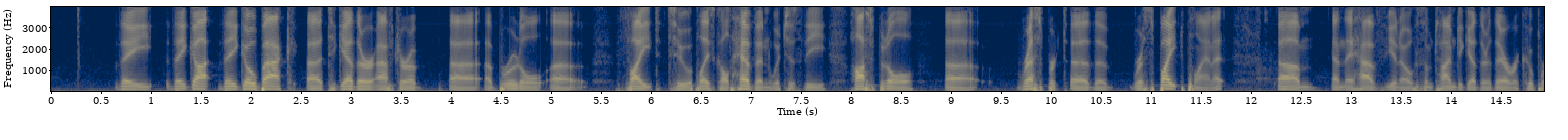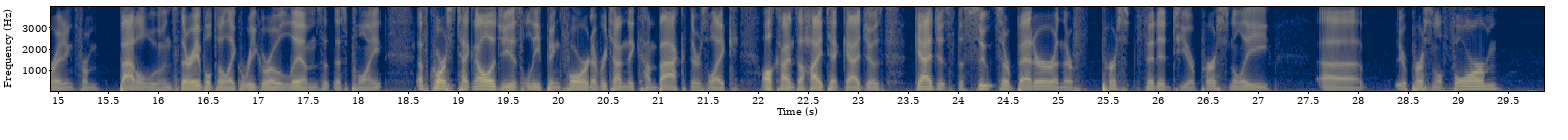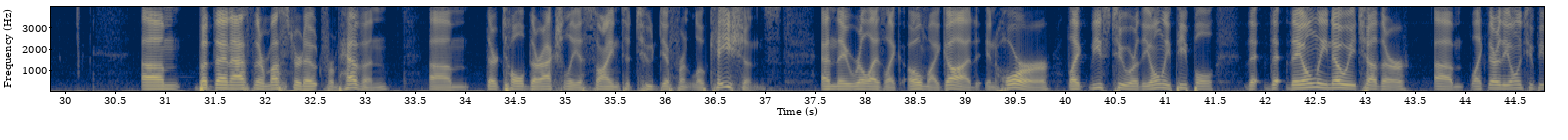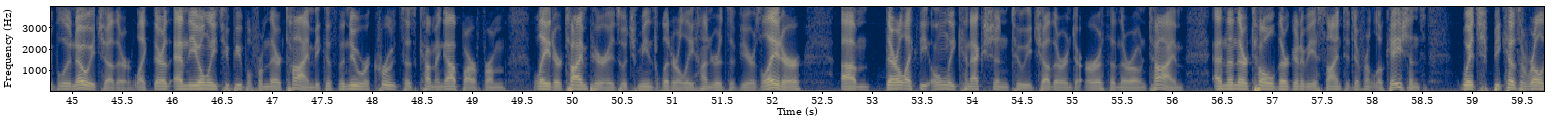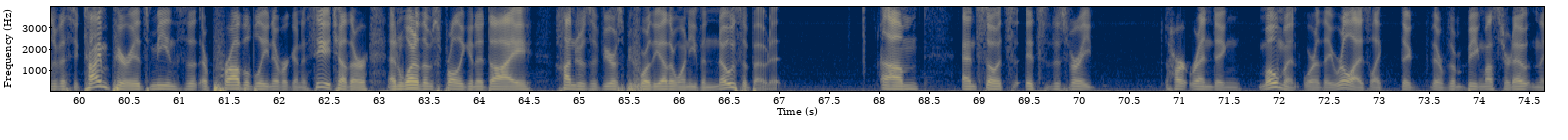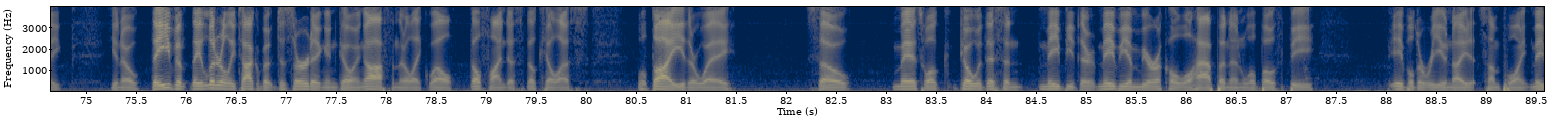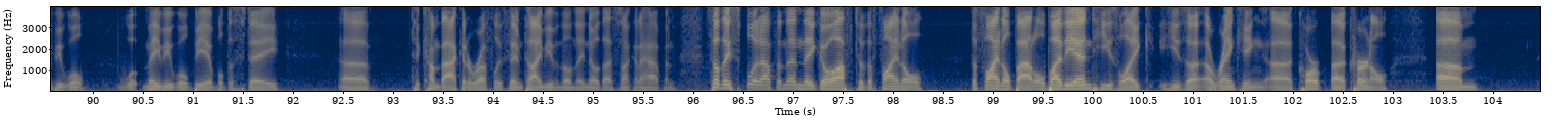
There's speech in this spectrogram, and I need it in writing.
they they got they go back uh, together after a uh, a brutal uh, fight to a place called Heaven, which is the hospital uh, respir- uh, the respite planet, um, and they have you know some time together there recuperating from battle wounds. They're able to like regrow limbs at this point. Of course, technology is leaping forward. Every time they come back, there's like all kinds of high tech gadgets. Gadgets. The suits are better and they're pers- fitted to your personally uh, your personal form. Um, but then, as they're mustered out from heaven, um, they're told they're actually assigned to two different locations and they realize like oh my god in horror like these two are the only people that, that they only know each other um, like they're the only two people who know each other, like they're and the only two people from their time, because the new recruits as coming up are from later time periods, which means literally hundreds of years later. Um, they're like the only connection to each other and to Earth in their own time, and then they're told they're going to be assigned to different locations, which because of relativistic time periods means that they're probably never going to see each other, and one of them's probably going to die hundreds of years before the other one even knows about it. Um, and so it's it's this very heartrending moment where they realize like they're, they're being mustered out and they you know they even they literally talk about deserting and going off and they're like well they'll find us they'll kill us we'll die either way. So may as well go with this and maybe there maybe a miracle will happen and we'll both be able to reunite at some point. Maybe we'll, we'll maybe we'll be able to stay uh, to come back at a roughly the same time even though they know that's not going to happen. So they split up and then they go off to the final the final battle. By the end, he's like he's a, a ranking uh, uh, colonel, um,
